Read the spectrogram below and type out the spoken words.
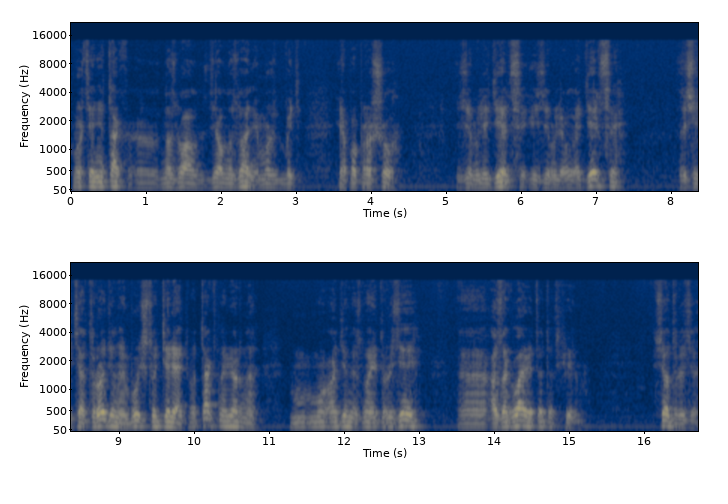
Может, я не так э, назвал, сделал название. Может быть, я попрошу земледельцы и землевладельцы защитят Родину, им будет что терять. Вот так, наверное, один из моих друзей э, озаглавит этот фильм. Все, друзья,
